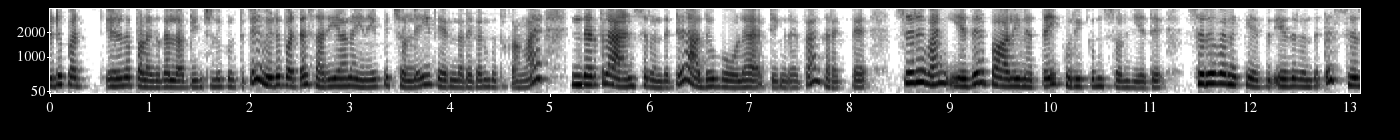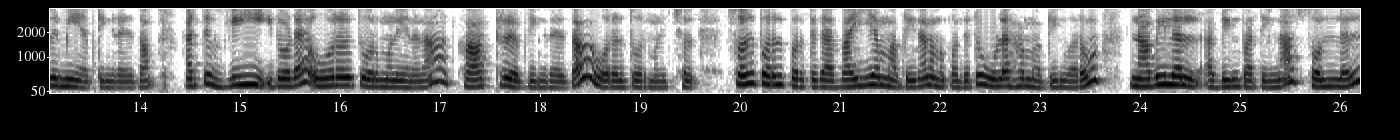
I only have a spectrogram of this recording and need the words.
விடுபட் எழுத பழகுதல் அப்படின்னு சொல்லி கொடுத்துட்டு விடுபட்ட சரியான இணைப்பு சொல்லி தேர்ந்தெடுக்கன்னு கொடுத்துருக்காங்க. இந்த இடத்துல ஆன்சர் வந்துட்டு அதுபோல அப்படிங்கிறது தான் கரெக்டு சிறுவன் எதிர்பாலினத்தை குறிக்கும் சொல் எது? சிறுவனுக்கு எதிர் எதிர் வந்துட்டு சிறுமி அப்படிங்கிறது தான். அடுத்து வி இதோட ஓரெழுத்து ஒரு மொழி என்னன்னா காற்று அப்படிங்கிறது தான் ஓரெழுத்து ஒரு மொழி சொல். சொல் பொருள் பொறுத்துக வையம் அப்படின்னா நமக்கு வந்துட்டு உலகம் அப்படின்னு வரும். நவிழல் அப்படின்னு பார்த்தீங்கன்னா சொல்லல்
